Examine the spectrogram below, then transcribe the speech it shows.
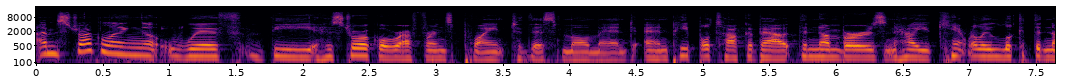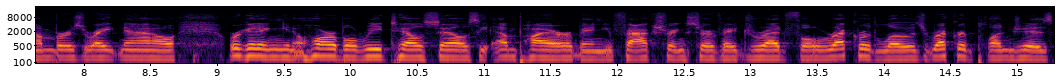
I'm struggling with the historical reference point to this moment. And people talk about the numbers and how you can't really look at the numbers right now. We're getting, you know, horrible retail sales, the Empire Manufacturing Survey, dreadful, record lows, record plunges,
